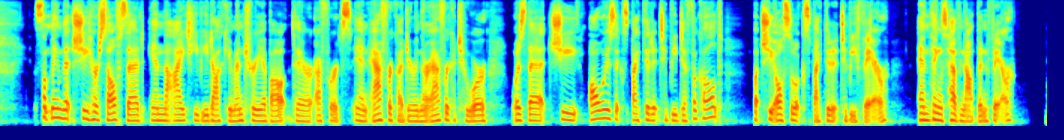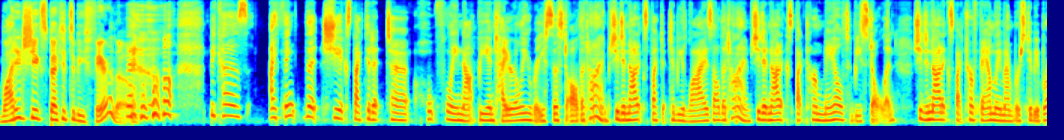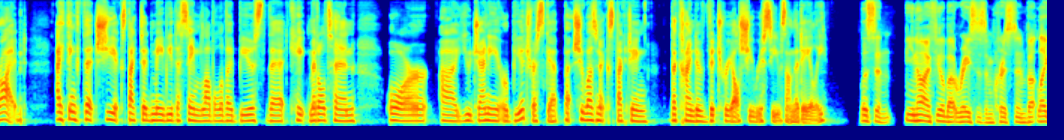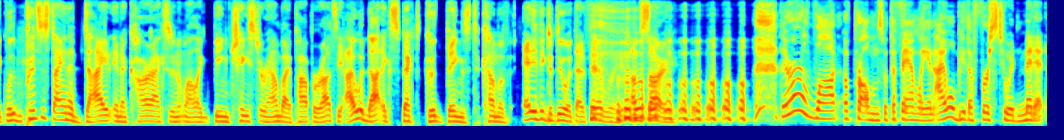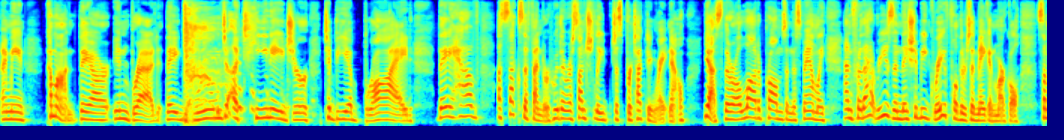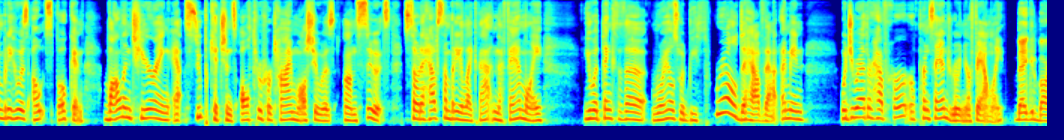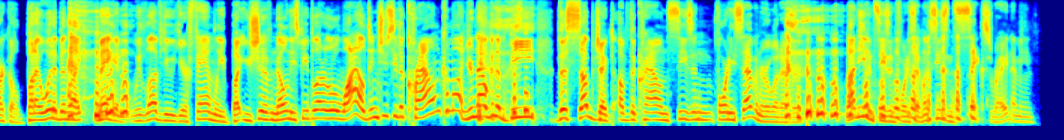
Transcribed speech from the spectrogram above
something that she herself said in the ITV documentary about their efforts in Africa during their Africa tour was that she always expected it to be difficult, but she also expected it to be fair. And things have not been fair. Why did she expect it to be fair, though? because I think that she expected it to hopefully not be entirely racist all the time. She did not expect it to be lies all the time. She did not expect her mail to be stolen. She did not expect her family members to be bribed. I think that she expected maybe the same level of abuse that Kate Middleton or uh, Eugenie or Beatrice get, but she wasn't expecting the kind of vitriol she receives on the daily. Listen, you know how I feel about racism, Kristen, but like when Princess Diana died in a car accident while like being chased around by paparazzi, I would not expect good things to come of anything to do with that family. I'm sorry. there are a lot of problems with the family, and I will be the first to admit it. I mean, come on, they are inbred. They groomed a teenager to be a bride. They have a sex offender who they're essentially just protecting right now. Yes, there are a lot of problems in this family, and for that reason, they should be grateful there's a Meghan Markle, somebody was outspoken, volunteering at soup kitchens all through her time while she was on Suits. So to have somebody like that in the family, you would think the royals would be thrilled to have that. I mean, would you rather have her or Prince Andrew in your family? Meghan Markle. But I would have been like, Meghan, we love you, your family, but you should have known these people are a little wild. Didn't you see The Crown? Come on, you're now going to be the subject of The Crown season 47 or whatever. Not even season 47, like season six, right? I mean,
